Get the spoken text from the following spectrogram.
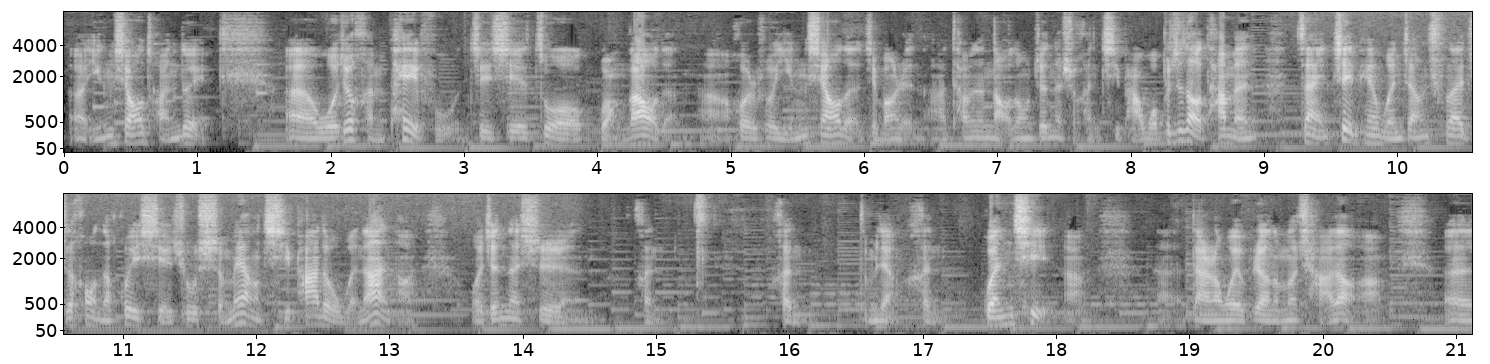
呃营销团队，呃，我就很佩服这些做广告的啊，或者说营销的这帮人啊，他们的脑洞真的是很奇葩。我不知道他们在这篇文章出来之后呢，会写出什么样奇葩的文案啊？我真的是很。很怎么讲？很关切啊，呃，当然我也不知道能不能查到啊，呃，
